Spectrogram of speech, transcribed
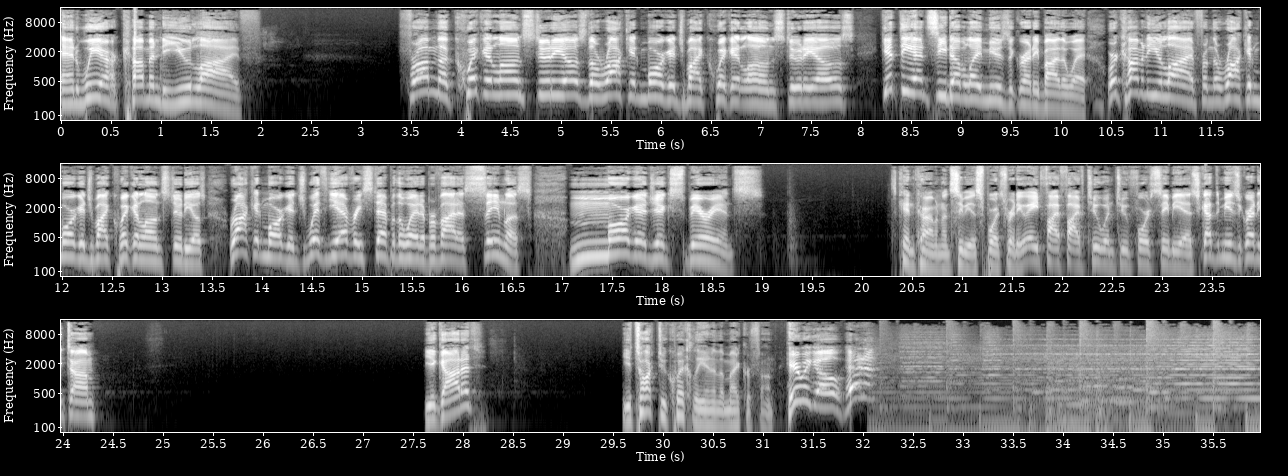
And we are coming to you live from the Quicken Loan Studios, the Rocket Mortgage by Quicken Loan Studios. Get the NCAA music ready, by the way. We're coming to you live from the Rocket Mortgage by Quicken Loan Studios. Rocket Mortgage with you every step of the way to provide a seamless mortgage experience. It's Ken Carman on CBS Sports Radio, 855 2124 CBS. You got the music ready, Tom? You got it? You talk too quickly into the microphone. Here we go. Hit it!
